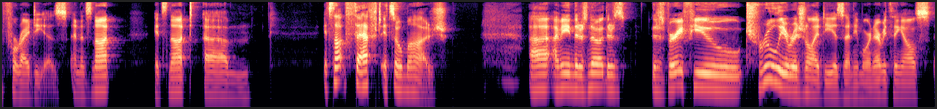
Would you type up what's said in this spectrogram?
for ideas. And it's not it's not um it's not theft it's homage. Uh i mean there's no there's there's very few truly original ideas anymore and everything else.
